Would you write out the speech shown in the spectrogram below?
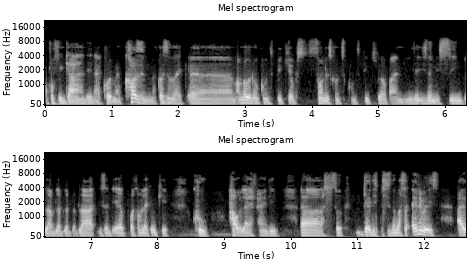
off of guy and then I called my cousin. My cousin like, um, I'm not going to come to pick you up. Son is going to come to pick you up and his, name is Singh, blah, blah, blah, blah, blah. He's at the airport. I'm like, okay, cool. How will I find him? Uh, so get this person's number. So anyways, I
